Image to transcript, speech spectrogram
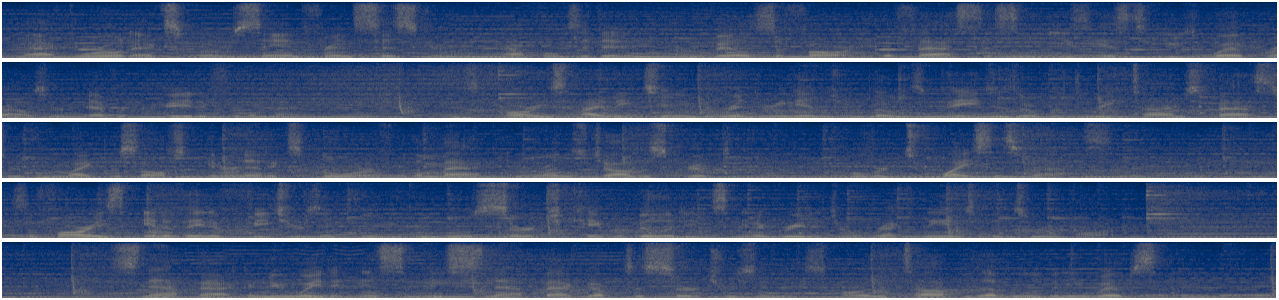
Macworld Expo San Francisco, Apple Today unveiled Safari, the fastest and easiest to use web browser ever created for the Mac. Safari's highly tuned rendering engine loads pages over three times faster than Microsoft's Internet Explorer for the Mac and runs JavaScript over twice as fast. Safari's innovative features include Google's search capabilities integrated directly into the toolbar. Snapback, a new way to instantly snap back up to search results, are the top level of any website.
